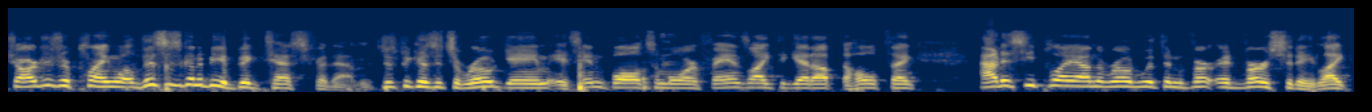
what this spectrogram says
Chargers are playing well. This is going to be a big test for them just because it's a road game. It's in Baltimore. Fans like to get up, the whole thing. How does he play on the road with inver- adversity? Like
